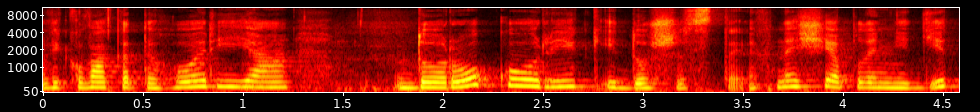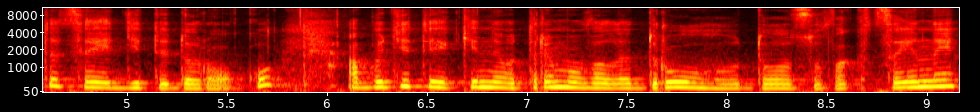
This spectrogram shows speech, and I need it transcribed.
вікова категорія до року, рік і до шести. Нещеплені діти це є діти до року, або діти, які не отримували другу дозу вакцини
